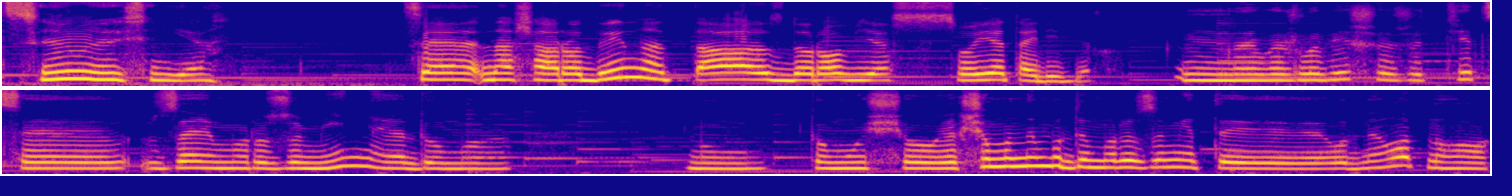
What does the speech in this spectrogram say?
Це моя сім'я. Це наша родина та здоров'я своє та рідних. Найважливіше в житті це взаєморозуміння, я думаю. Ну, тому що якщо ми не будемо розуміти одне одного,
